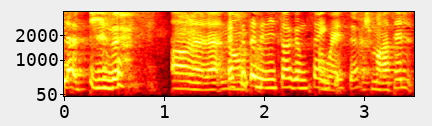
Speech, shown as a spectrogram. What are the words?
La pire. meuf. Oh là là. Est-ce que t'as des histoires comme ça avec Ouais, tes sœurs je me rappelle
